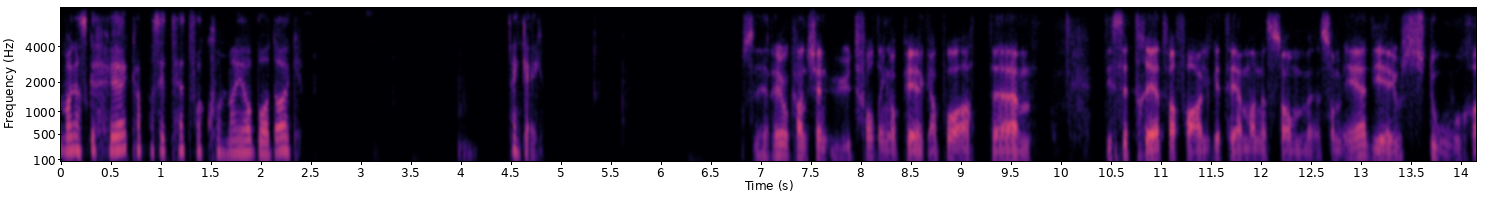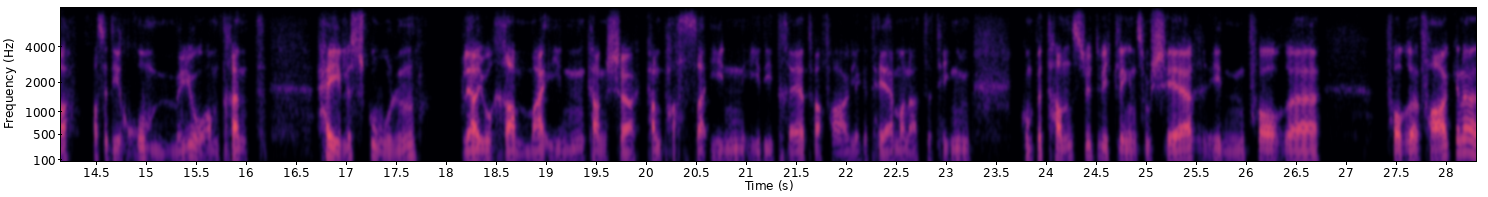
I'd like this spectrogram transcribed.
Må ha ganske høy kapasitet for å kunne gjøre både òg. Tenker jeg. Så er det jo kanskje en utfordring å peke på at um, disse tre tverrfaglige temaene som, som, er, de er jo store. Altså de rommer jo omtrent hele skolen blir jo ramma inn, kanskje, kan passe inn i de tre tverrfaglige temaene. At ting, kompetanseutviklingen som skjer innenfor uh, for fagene,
